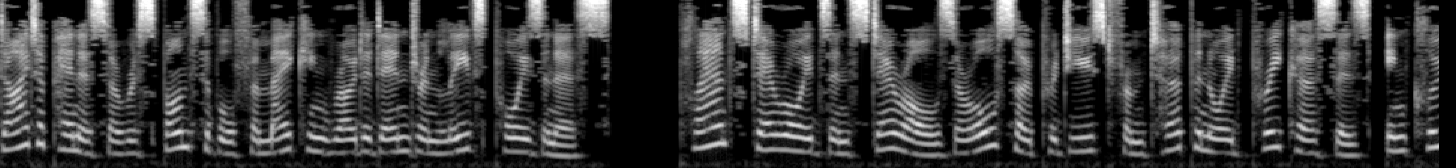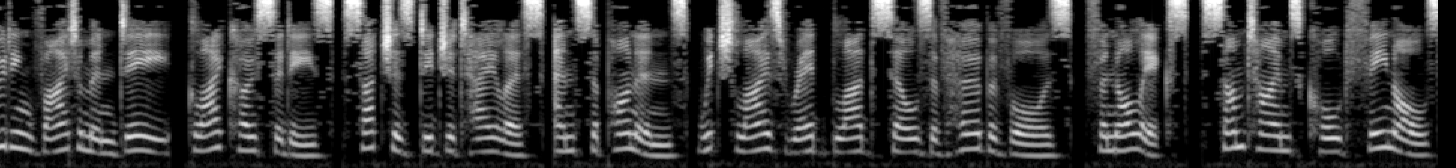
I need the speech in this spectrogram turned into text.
Diterpenes are responsible for making rhododendron leaves poisonous. Plant steroids and sterols are also produced from terpenoid precursors, including vitamin D, glycosides such as digitalis and saponins which lyse red blood cells of herbivores. Phenolics, sometimes called phenols,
